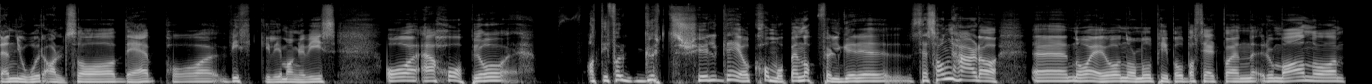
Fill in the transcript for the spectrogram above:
den gjorde altså det på virkelig mange vis. Og jeg håper jo at de for guds skyld greier å komme opp med en oppfølgersesong her, da. Eh, nå er jo Normal People basert på en roman, og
